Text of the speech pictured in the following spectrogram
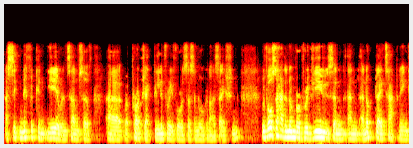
a significant year in terms of uh, project delivery for us as an organisation. We've also had a number of reviews and, and, and updates happening,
